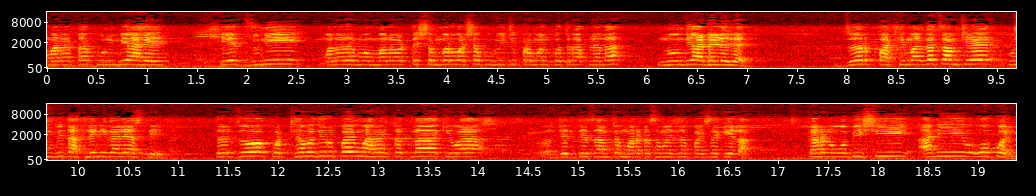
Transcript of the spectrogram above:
मराठा कुणबी आहे हे जुनी मला मला वाटतं शंभर वर्षापूर्वीची प्रमाणपत्र आपल्याला नोंदी आढळलेल्या आहेत. जर पाठीमागच आमचे कुणबी दाखले निघाले असते तर जो कोट्यावधी रुपये महाराष्ट्रातला किंवा जनतेचा आमच्या मराठा समाजाचा पैसा गेला कारण ओबीसी आणि ओपन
